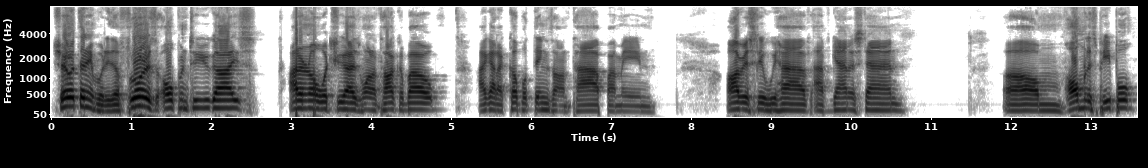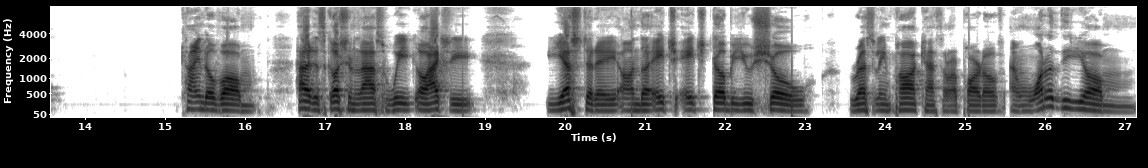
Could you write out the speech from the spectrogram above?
share with anybody. The floor is open to you guys. I don't know what you guys want to talk about. I got a couple things on top. I mean, obviously we have Afghanistan, um, homeless people. Kind of um, had a discussion last week. Oh, actually, yesterday on the HHW show wrestling podcast I'm a part of, and one of the um,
